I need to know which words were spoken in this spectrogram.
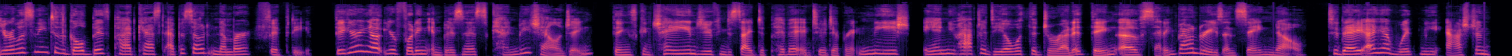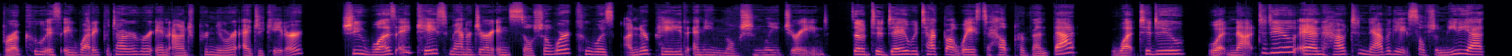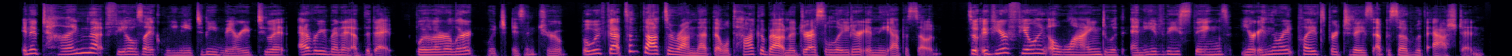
You're listening to the Gold Biz Podcast, episode number 50. Figuring out your footing in business can be challenging. Things can change. You can decide to pivot into a different niche, and you have to deal with the dreaded thing of setting boundaries and saying no. Today, I have with me Ashtyn Brooke, who is a wedding photographer and entrepreneur educator. She was a case manager in social work who was underpaid and emotionally drained. So, today we talk about ways to help prevent that, what to do, what not to do, and how to navigate social media in a time that feels like we need to be married to it every minute of the day. Spoiler alert, which isn't true. But we've got some thoughts around that that we'll talk about and address later in the episode. So if you're feeling aligned with any of these things, you're in the right place for today's episode with Ashtyn.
